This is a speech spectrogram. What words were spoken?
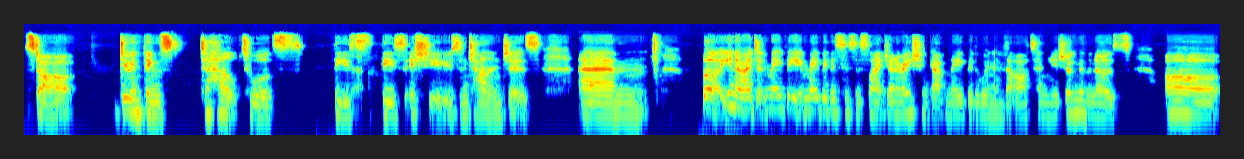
start doing things to help towards these yeah. these issues and challenges. Um but you know i did, maybe maybe this is a slight generation gap. Maybe the women that are 10 years younger than us are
